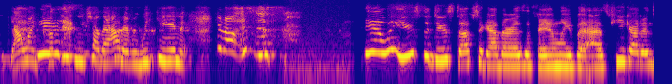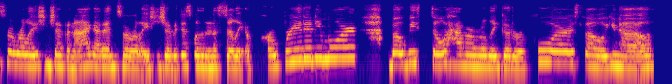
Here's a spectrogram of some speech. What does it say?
y'all like yeah. each other out every weekend you know it's just yeah, we used to do stuff together as a family, but as he got into a relationship and I got into a relationship, it just wasn't necessarily appropriate anymore. But we still have a really good rapport. So, you know,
